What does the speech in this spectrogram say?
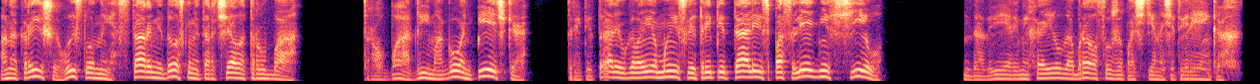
а на крыше, высланной старыми досками, торчала труба. Труба, дым, огонь, печка. Трепетали в голове мысли, трепетали из последних сил. До двери Михаил добрался уже почти на четвереньках.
